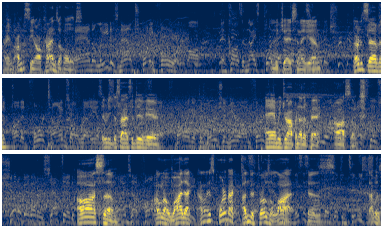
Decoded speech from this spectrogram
I mean, I'm seeing all kinds of holes. And the lead is now 24. And cause a nice play. Let me Jason again. Third and seven. Punted four times already. and See what he decides to do here. fifth, barring a conversion here on third And we drop another pick. Awesome. Pass that should have been intercepted. Awesome. Winds up falling I don't know why that. I don't. His quarterback underthrows a lot This is an offense because that continues to that was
